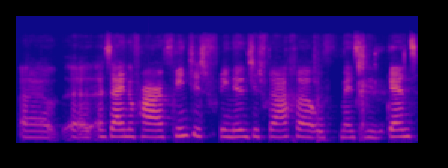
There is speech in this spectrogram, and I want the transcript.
eh, eh, zijn of haar vriendjes, vriendinnetjes vragen of mensen die hij kent.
